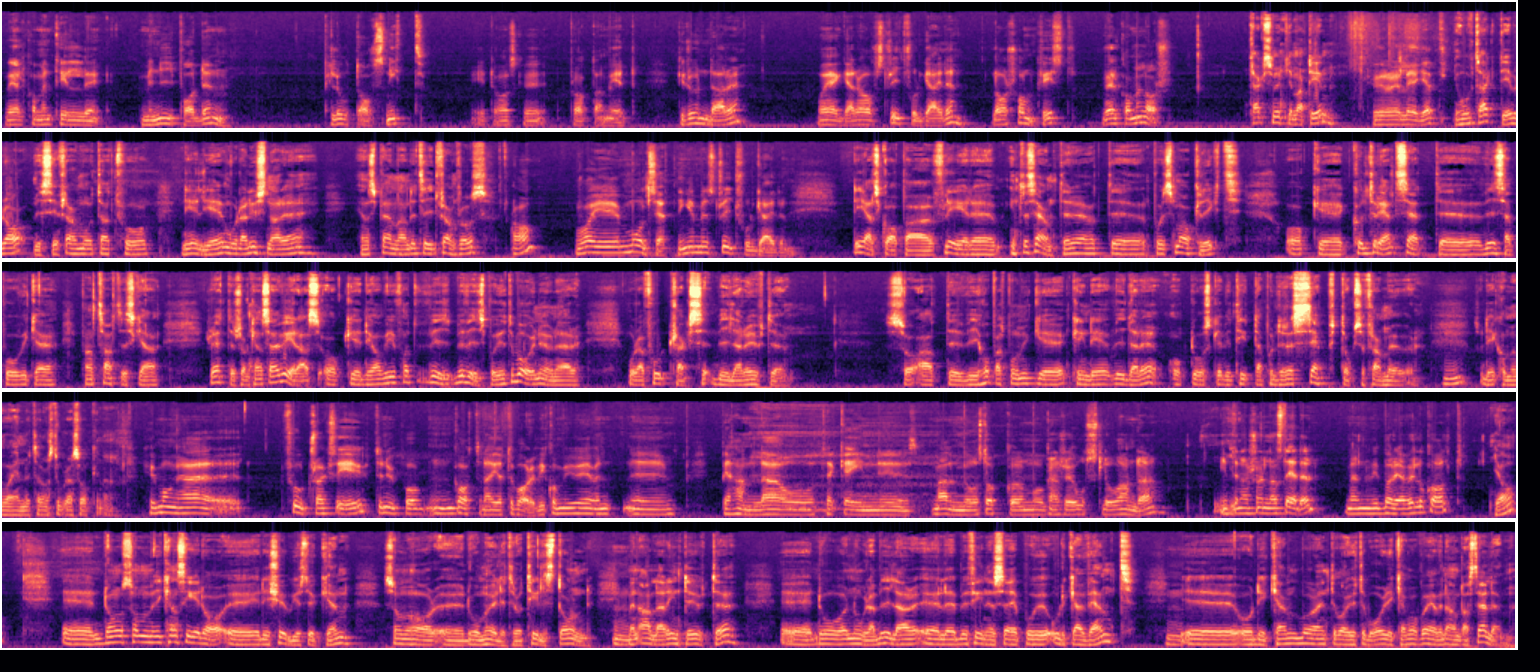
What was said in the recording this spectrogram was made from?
Välkommen till Menypodden pilotavsnitt. Idag ska vi prata med grundare och ägare av Streetfoodguiden, Lars Holmqvist. Välkommen Lars! Tack så mycket Martin! Hur är läget? Jo tack, det är bra. Vi ser fram emot att få delge våra lyssnare en spännande tid framför oss. Ja, vad är målsättningen med Streetfoodguiden? Det är att skapa fler eh, intressenter att eh, på ett smakrikt och eh, kulturellt sätt visa på vilka fantastiska rätter som kan serveras. Och det har vi fått bevis på i Göteborg nu när våra foodtrucksbilar är ute. Så att vi hoppas på mycket kring det vidare och då ska vi titta på recept också framöver. Mm. Så det kommer vara en av de stora sakerna. Hur många foodtrucks är ute nu på gatorna i Göteborg? Vi kommer ju även eh, behandla och täcka in eh, Malmö och Stockholm och kanske Oslo och andra internationella städer. Men vi börjar väl lokalt. Ja, eh, de som vi kan se idag eh, är det 20 stycken som har då möjligheter och tillstånd. Mm. Men alla är inte ute. Då några bilar eller befinner sig på olika event. Mm. Och det kan bara inte vara Göteborg, det kan vara på även andra ställen.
